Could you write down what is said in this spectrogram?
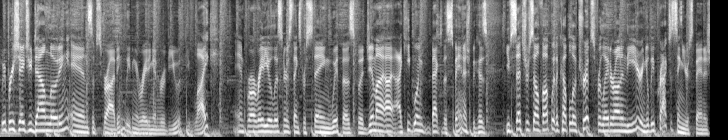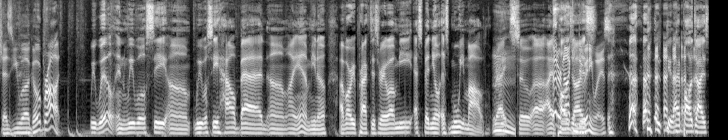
We appreciate you downloading and subscribing, leaving a rating and review if you like. And for our radio listeners, thanks for staying with us. But Jim, I, I, I keep going back to the Spanish because you've set yourself up with a couple of trips for later on in the year, and you'll be practicing your Spanish as you uh, go abroad. We will, and we will see. Um, we will see how bad um, I am. You know, I've already practiced very well. Mi español es muy mal, right? So uh, I Mm. Better than I apologize. can do, anyways. Dude, I apologize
